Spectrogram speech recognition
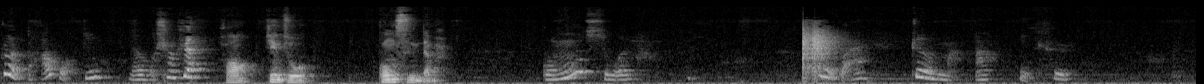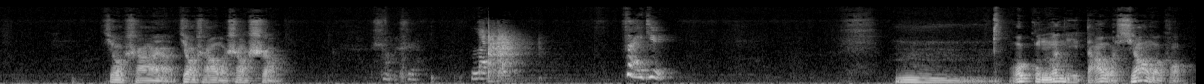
这打我兵？来，我上身。好，进卒，拱死你的马！拱死我马！不管这马你是叫啥呀？叫啥？我上士。上市，来，再见。嗯，我拱了你，打我象，我靠！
